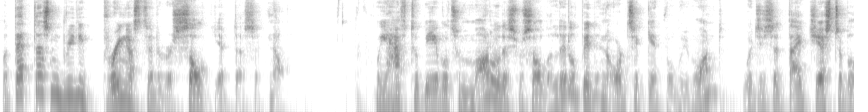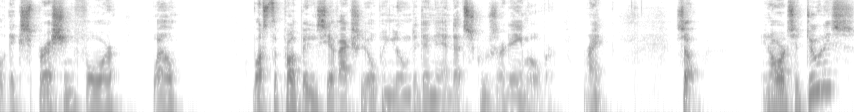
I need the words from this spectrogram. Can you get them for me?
But that doesn't really bring us to the result yet, does it? No we have to be able to model this result a little bit in order to get what we want, which is a digestible expression for, well, what's the probability of actually opening lone to Dene and that screws our game over, right? So in order to do this,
